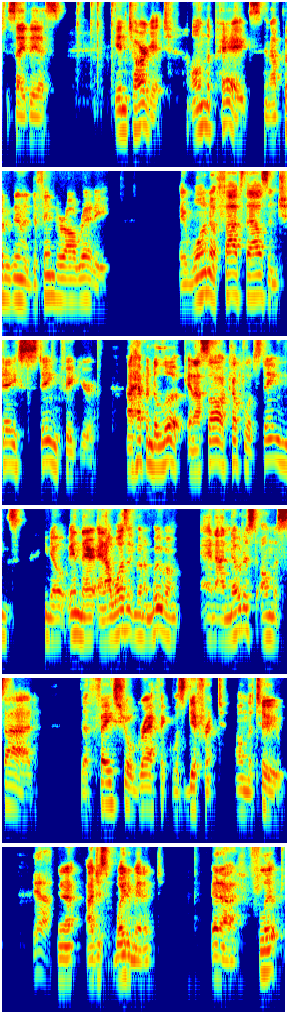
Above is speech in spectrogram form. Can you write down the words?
to say this. In Target, on the pegs, and I put it in a defender already, a one of 5,000 Chase Sting figure. I happened to look and I saw a couple of Stings, you know, in there, and I wasn't going to move them. And I noticed on the side, the facial graphic was different on the two. Yeah. And I, I just, wait a minute. And I flipped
